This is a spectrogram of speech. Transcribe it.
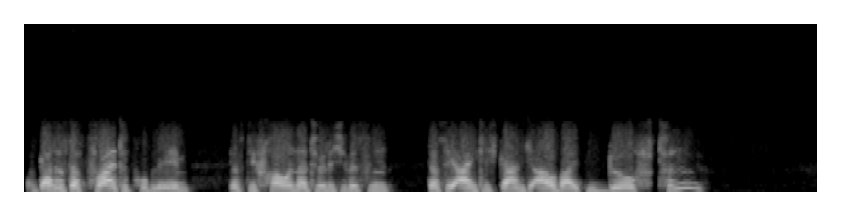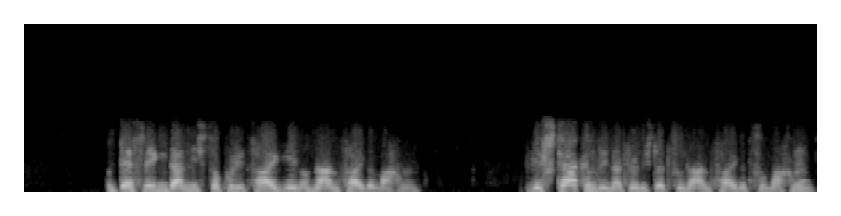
Und das ist das zweite Problem, dass die Frauen natürlich wissen, dass sie eigentlich gar nicht arbeiten dürften und deswegen dann nicht zur Polizei gehen und eine Anzeige machen. Wir stärken sie natürlich dazu, eine Anzeige zu machen.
